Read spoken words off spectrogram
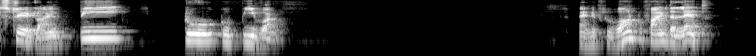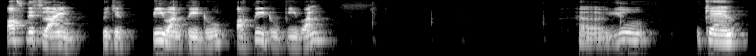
straight line P2 to P1. And if you want to find the length of this line, which is P1, P2 or P2, P1, uh, you can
